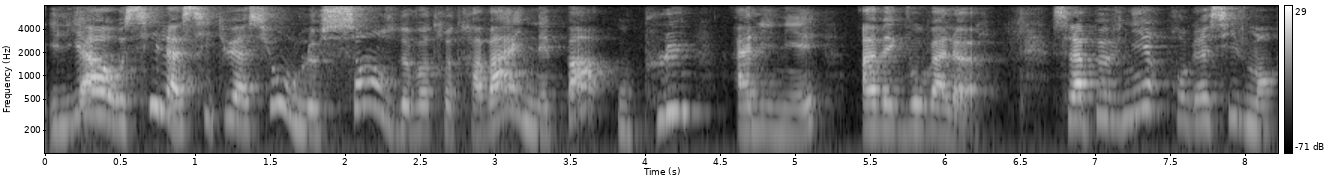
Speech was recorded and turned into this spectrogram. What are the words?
Il y a aussi la situation où le sens de votre travail n'est pas ou plus aligné avec vos valeurs. Cela peut venir progressivement,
